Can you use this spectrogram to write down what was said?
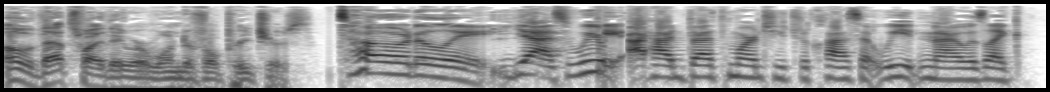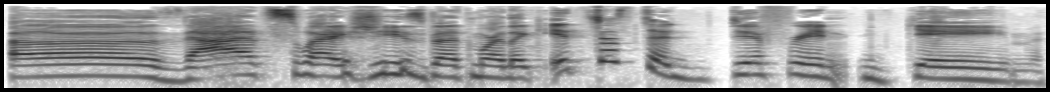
oh, that's why they were wonderful preachers. Totally. Yes, we. I had Beth Moore teach a class at Wheaton. I was like, oh, that's why she's Beth Moore. Like, it's just a different game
